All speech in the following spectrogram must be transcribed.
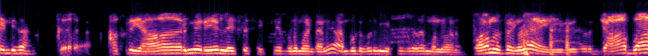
வேண்டியதான் அப்புறம் யாருமே ரியல் லைஃப்ல செக்ஸே பண்ண மாட்டாங்க அம்புட்டு பேர் மிஸ்ஸஸ்ல தான் பண்ணுவாங்க குழம்பு இது ஒரு ஜாபா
